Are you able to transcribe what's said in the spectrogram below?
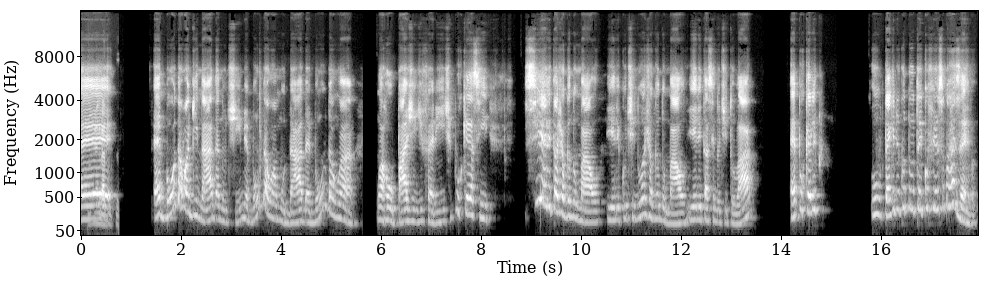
é, é bom dar uma guinada no time, é bom dar uma mudada, é bom dar uma, uma roupagem diferente, porque assim, se ele tá jogando mal e ele continua jogando mal e ele tá sendo titular, é porque ele o técnico não tem confiança no reserva.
